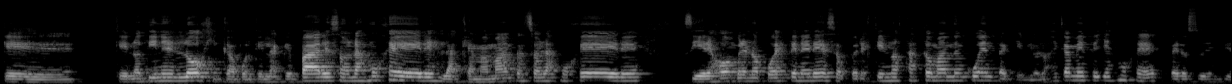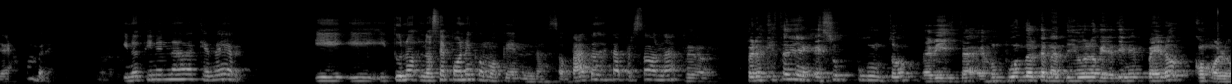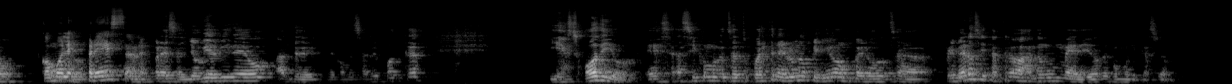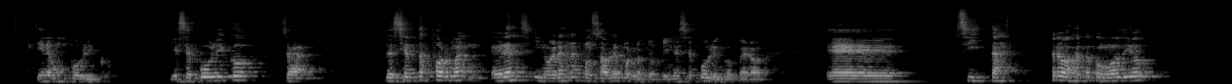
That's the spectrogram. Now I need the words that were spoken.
que, que no tiene lógica, porque las que pares son las mujeres, las que amamantan son las mujeres, si eres hombre no puedes tener eso, pero es que no estás tomando en cuenta que biológicamente ella es mujer, pero su identidad es hombre. Claro. Y no tiene nada que ver. Y, y, y tú no, no se pone como que en los zapatos de esta persona. Pero, pero es que está bien, es su punto de vista, es un punto alternativo lo que ella tiene, pero como lo, ¿Cómo lo lo- expresa? como lo expresa. Yo vi el video antes de, de comenzar el podcast y es odio. Es así como que o sea, tú puedes tener una opinión, pero o sea, primero si estás trabajando en un medio de comunicación, tienes un público y ese público, o sea, de cierta forma eres y no eres responsable por lo que opine ese público, pero eh, si estás trabajando con odio,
